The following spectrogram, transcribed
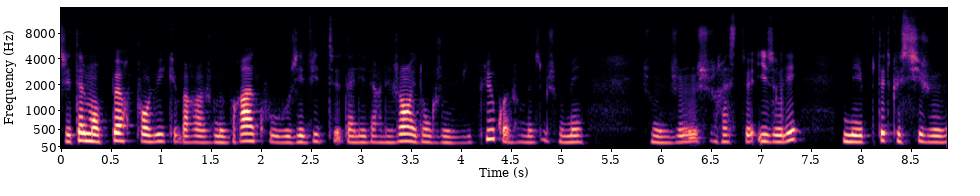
j'ai tellement peur pour lui que bah, je me braque ou j'évite d'aller vers les gens et donc je ne vis plus. Je me, mets, je, reste isolée. Mais peut-être que si je,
